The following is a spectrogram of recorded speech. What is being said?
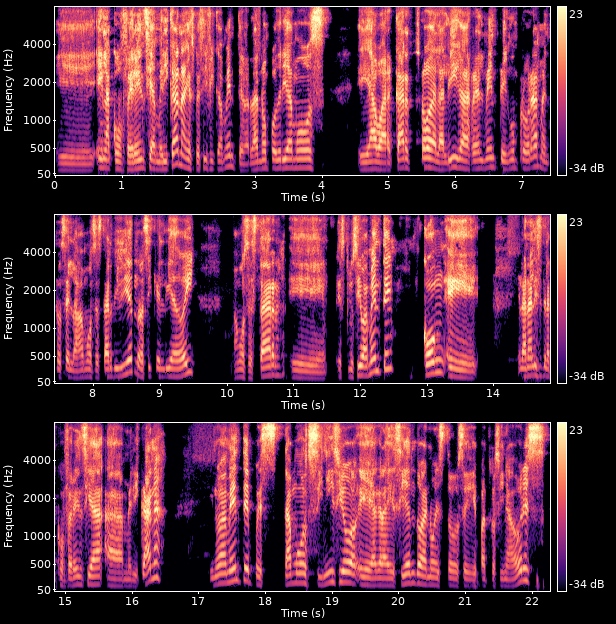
eh, en la conferencia americana específicamente, ¿verdad? No podríamos eh, abarcar toda la liga realmente en un programa, entonces la vamos a estar dividiendo, así que el día de hoy vamos a estar exclusivamente con el análisis de la conferencia americana. Y nuevamente, pues damos inicio eh, agradeciendo a nuestros eh, patrocinadores,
